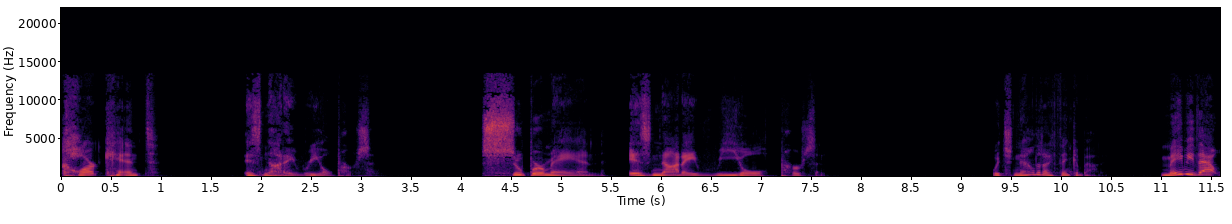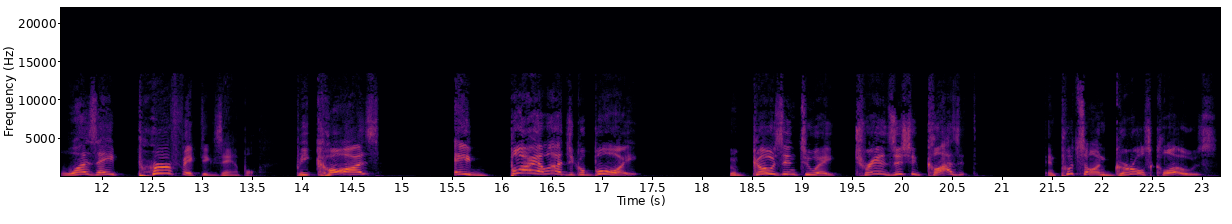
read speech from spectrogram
Clark Kent is not a real person. Superman is not a real person. Which, now that I think about it, maybe that was a perfect example because a biological boy who goes into a transition closet and puts on girls' clothes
